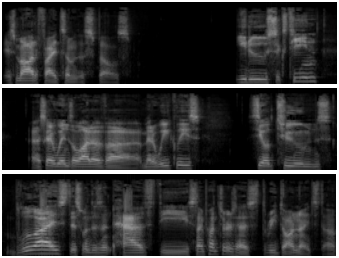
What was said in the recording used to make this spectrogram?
they just modified some of the spells. Edu sixteen. Uh, this guy wins a lot of uh, meta weeklies. Sealed Tombs Blue Eyes. This one doesn't have the Snipe Hunters, has three Dawn Knights though.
